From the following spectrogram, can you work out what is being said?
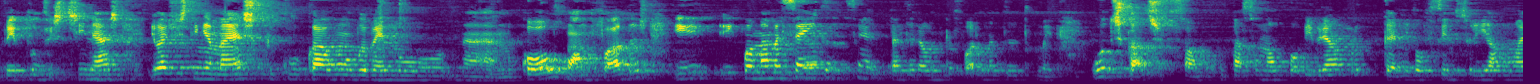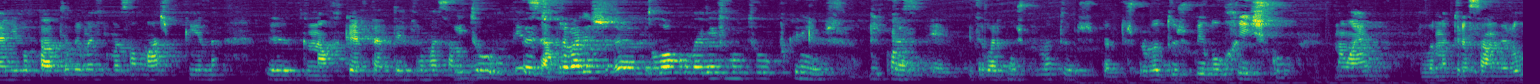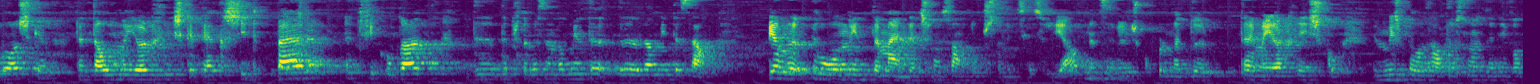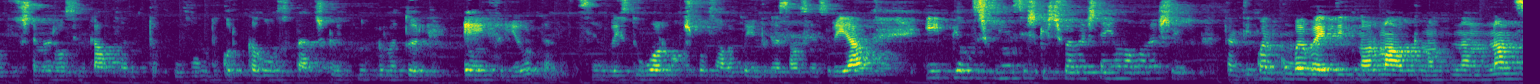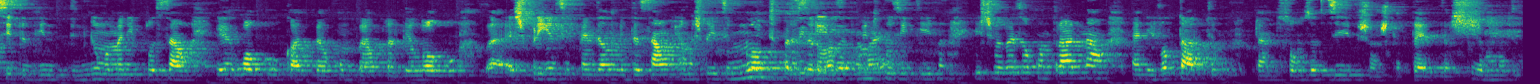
ver todos estes sinais. Eu às vezes tinha mães que colocavam o bebê no, na, no colo, com almofadas e, e com a mama sem, sem. Portanto, era a única forma de, de comer. Outros casos são, passam não para o biberão, porque a nível sensorial, não é a nível tátil, é uma informação mais pequena eh, que não requer tanta informação. E tu, eh, tu trabalhas uh, logo com bebês muito pequeninos? E com, é, eu trabalho com os prematuros. Portanto, os prematuros, pelo risco não é? Pela maturação neurológica, portanto há um maior risco até acrescido para a dificuldade da perturbação da, alimenta, da alimentação pela, pelo aumento também da disfunção do processamento sensorial, portanto, sabemos que o prematuro tem maior risco, mesmo pelas alterações a nível do sistema nervoso central, portanto, o volume do corpo caloso que está descrito no prematuro é inferior, portanto, sendo esse o órgão responsável pela integração sensorial, e pelas experiências que estes bebês têm logo ao nascer. Portanto, enquanto que um bebê é dito normal, que não, não, não necessita de, de, nenhuma manipulação, é logo colocado pele com pele, portanto, é logo a experiência que tem da alimentação é uma experiência muito prazerosa, muito positiva. Estes bebês, ao contrário, não. A nível tátil, portanto, são os adesivos, são os catetas,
